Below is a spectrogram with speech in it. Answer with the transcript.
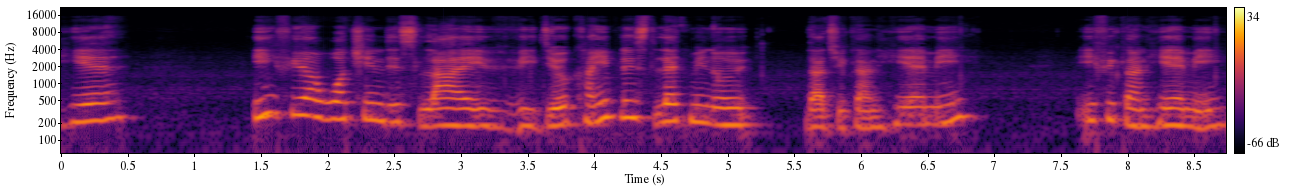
here. If you are watching this live video, can you please let me know that you can hear me? If you can hear me,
